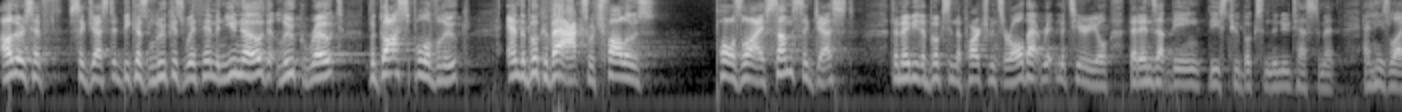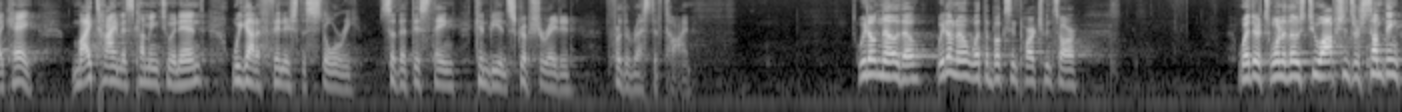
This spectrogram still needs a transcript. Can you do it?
Others have suggested because Luke is with him, and you know that Luke wrote the Gospel of Luke and the book of Acts, which follows Paul's life. Some suggest that maybe the books and the parchments are all that written material that ends up being these two books in the New Testament. And he's like, hey, my time is coming to an end. We got to finish the story so that this thing can be inscripturated for the rest of time. We don't know, though. We don't know what the books and parchments are. Whether it's one of those two options or something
